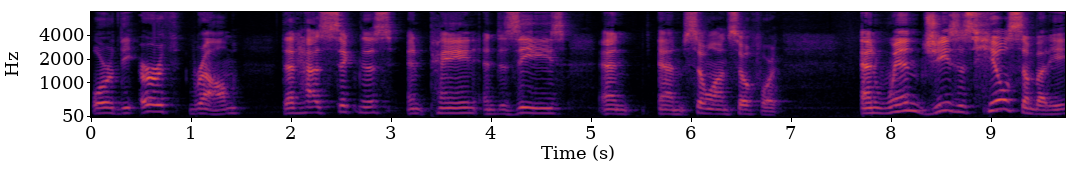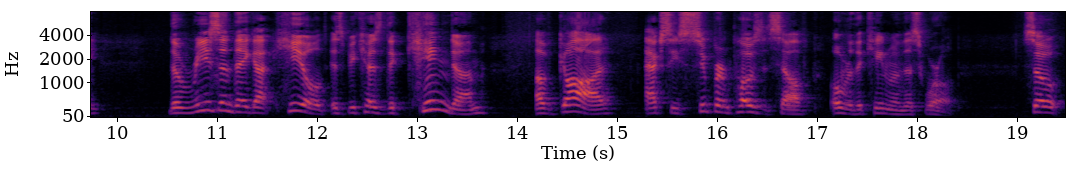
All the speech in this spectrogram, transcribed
or the earth realm that has sickness and pain and disease and and so on and so forth. And when Jesus heals somebody, the reason they got healed is because the kingdom of God actually superimposed itself over the kingdom of this world. So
